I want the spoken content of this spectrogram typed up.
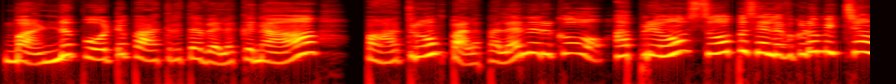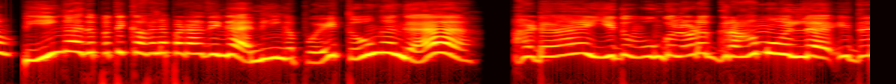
மண்ணை போட்டு பாத்திரத்தை விளக்குனா பாத்திரம் பளபளன்னு இருக்கும். அப்புறம் சோப்பு செலவு கூட மிச்சம். நீங்க அத பத்தி கவலைப்படாதீங்க. நீங்க போய் தூங்குங்க. அட இது உங்களோட கிராமம் இல்ல இது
